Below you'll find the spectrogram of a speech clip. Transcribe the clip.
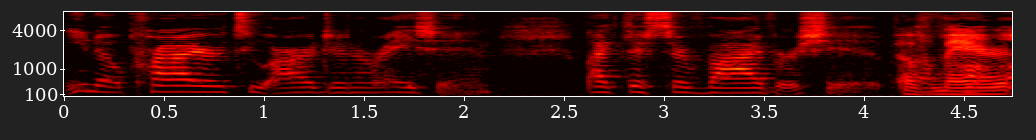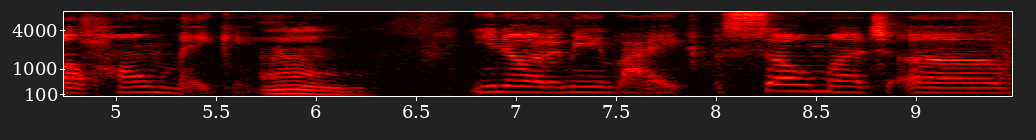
you know, prior to our generation, like the survivorship Of ho- marriage? of homemaking. Mm. You know what I mean? Like so much of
